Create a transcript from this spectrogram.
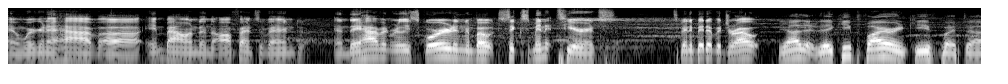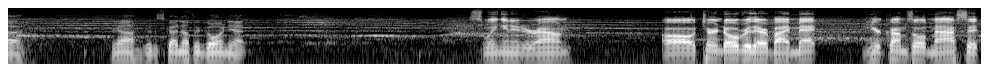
And we're going to have uh, inbound in the offensive end. And they haven't really scored in about six minutes here. It's It's been a bit of a drought. Yeah, they, they keep firing, Keith, but uh, yeah, they just got nothing going yet. Swinging it around. Oh, turned over there by Met. And here comes old Massett.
